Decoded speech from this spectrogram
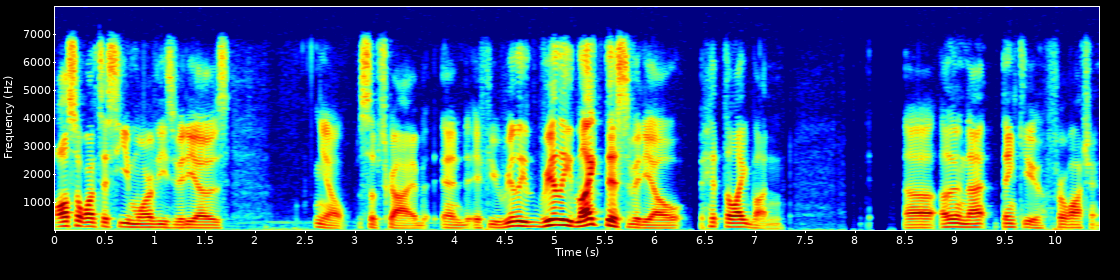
also want to see more of these videos, you know, subscribe. And if you really, really like this video, hit the like button. Uh, other than that, thank you for watching.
